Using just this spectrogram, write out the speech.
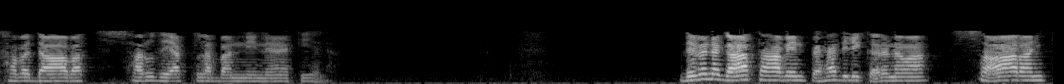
කවදාවත් සරුදයක් ලබන්නේ නැහැ කියලා. දෙවන ගාථාවෙන් පැහැදිලි කරනවා සාරංච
